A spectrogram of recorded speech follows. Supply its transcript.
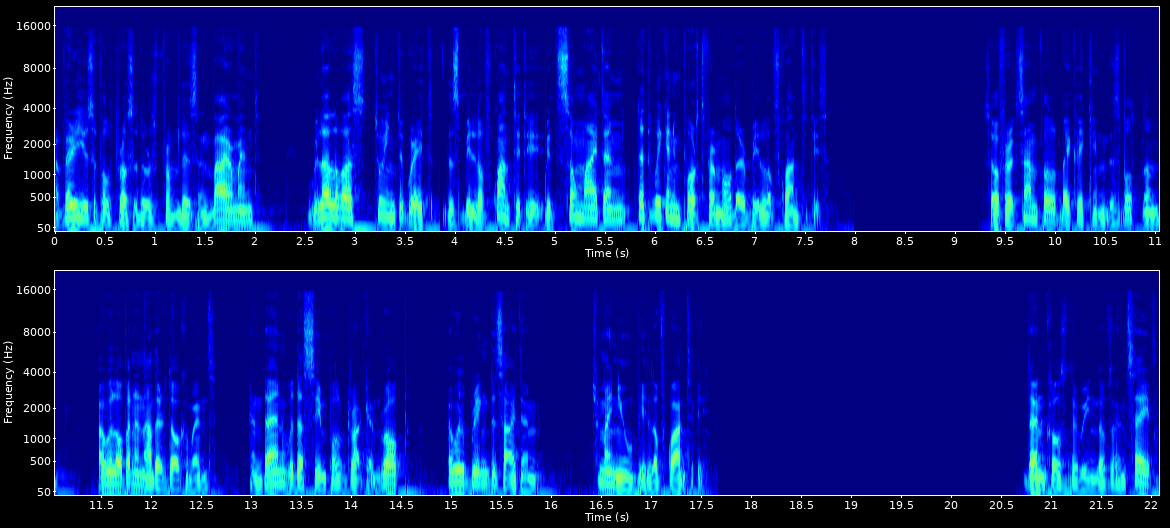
A very useful procedure from this environment will allow us to integrate this bill of quantity with some item that we can import from other bill of quantities. So for example, by clicking this button, I will open another document, and then with a simple drag and drop, I will bring this item to my new bill of quantity. Then close the windows and save.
